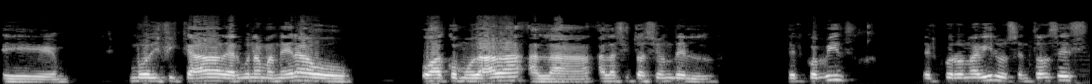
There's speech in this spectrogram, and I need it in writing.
eh, modificada de alguna manera o, o acomodada a la, a la situación del, del COVID, del coronavirus. Entonces,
